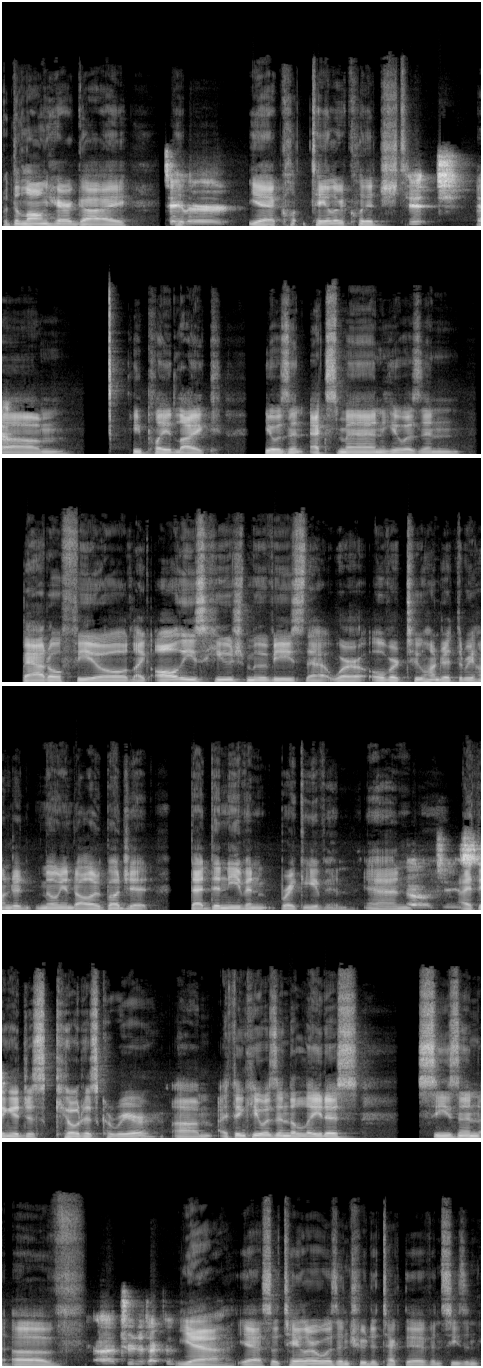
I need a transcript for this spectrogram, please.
but the long hair guy. Taylor Yeah, Cl- Taylor Kitsch. Hitch. Yeah. Um, he played like he was in X Men. He was in Battlefield. Like all these huge movies that were over 200 300 million dollar budget that didn't even break even, and oh. I think it just killed his career. Um, I think he was in the latest season of uh, True Detective. yeah, yeah. So Taylor was in True Detective in season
